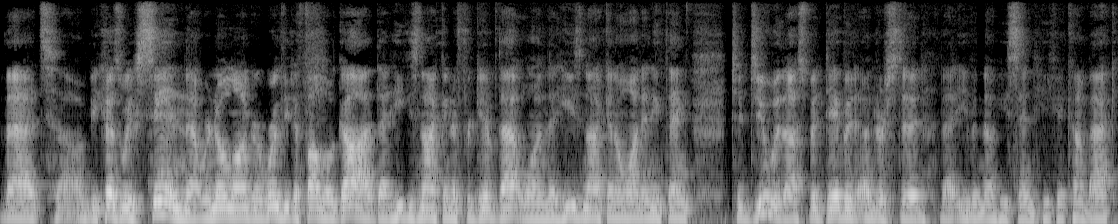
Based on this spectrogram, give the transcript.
that uh, because we've sinned, that we're no longer worthy to follow God, that He's not going to forgive that one, that He's not going to want anything to do with us. But David understood that even though he sinned, he could come back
